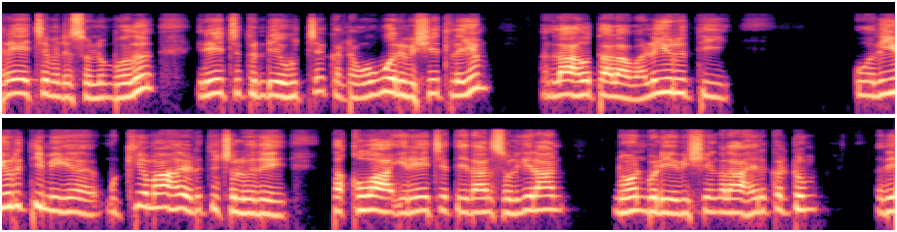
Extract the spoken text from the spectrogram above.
இரையச்சம் என்று சொல்லும்போது இரையச்சத்தினுடைய உச்சக்கட்டம் ஒவ்வொரு விஷயத்திலையும் அல்லாஹு தாலா வலியுறுத்தி வலியுறுத்தி மிக முக்கியமாக எடுத்துச் சொல்வது தக்குவா இரையச்சத்தை தான் சொல்கிறான். நோன்புடைய விஷயங்களாக இருக்கட்டும் அதே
